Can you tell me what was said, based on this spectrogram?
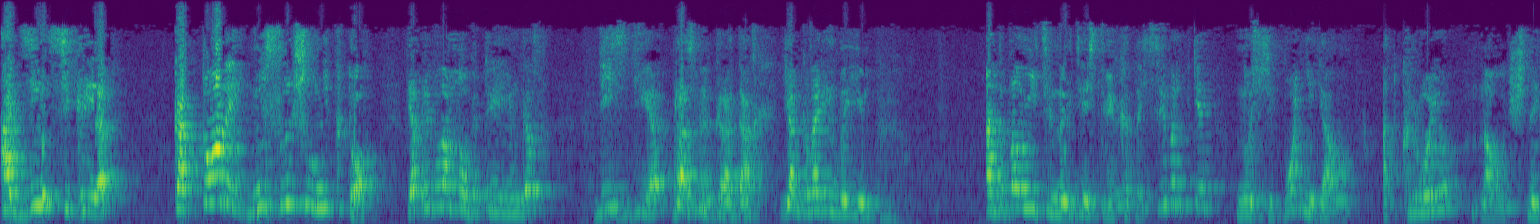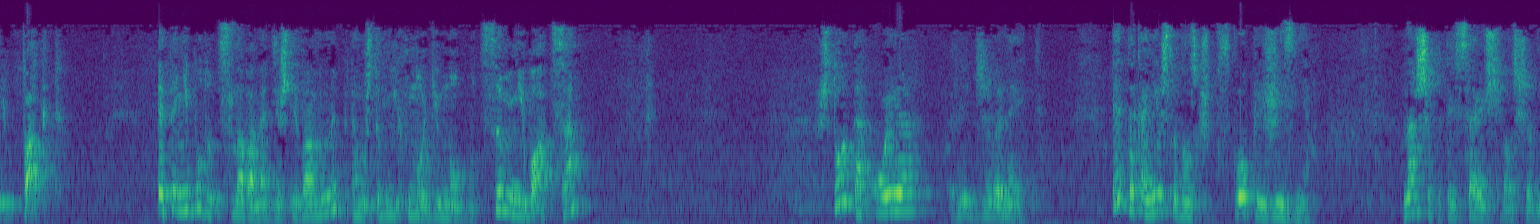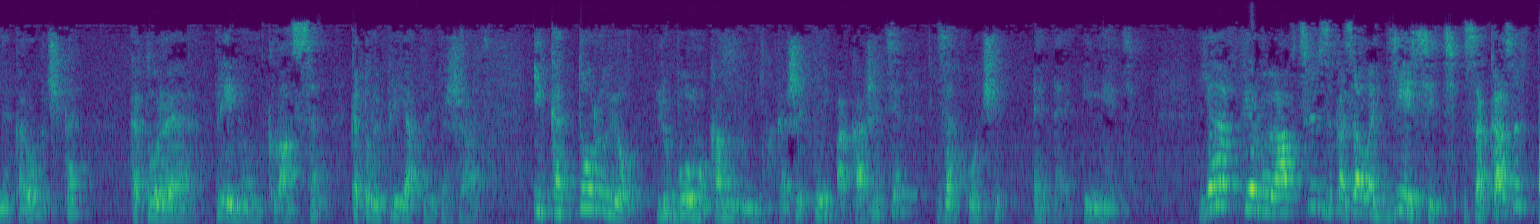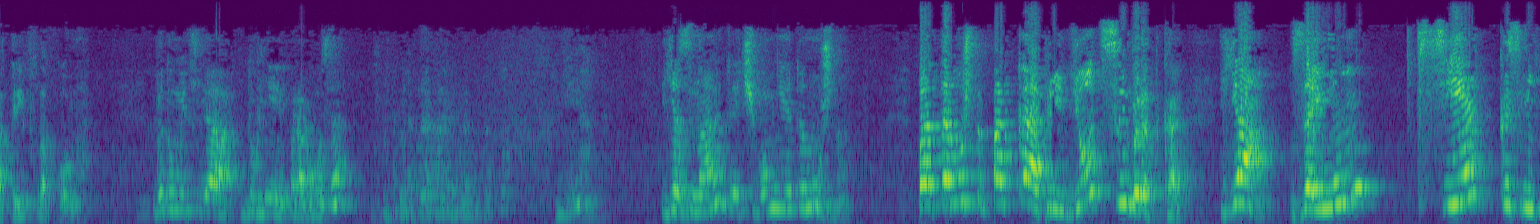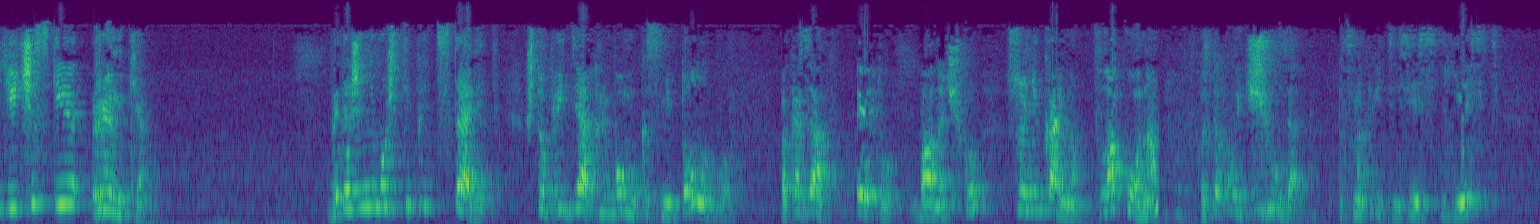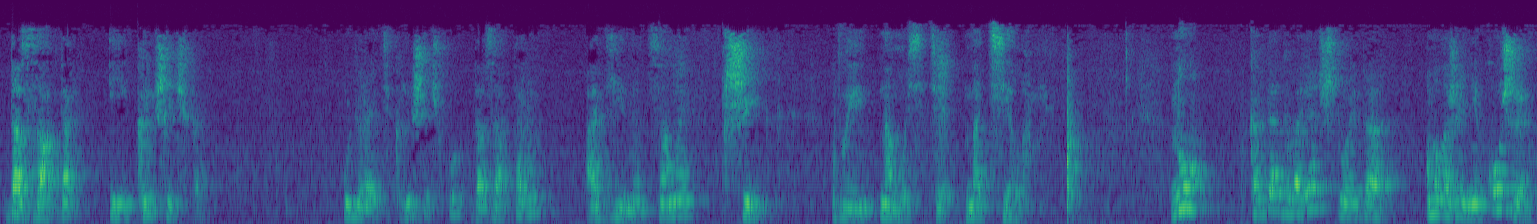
один секрет, который не слышал никто. Я провела много тренингов везде, в разных городах. Я говорила им о дополнительных действиях этой сыворотки, но сегодня я вам открою научный факт. Это не будут слова Надежды Ивановны, потому что в них многие могут сомневаться. Что такое Rejuvenate? Это, конечно, волшебство при жизни. Наша потрясающая волшебная коробочка, которая премиум класса, которую приятно держать, и которую любому, кому вы не покажете, не покажете захочет это иметь. Я в первую акцию заказала 10 заказов по 3 флакона. Вы думаете, я дурнее паровоза? Нет. Я знаю, для чего мне это нужно. Потому что пока придет сыворотка, я займу все косметические рынки. Вы даже не можете представить, что придя к любому косметологу, показав эту баночку с уникальным флаконом, вот такое чудо, посмотрите, здесь есть дозатор и крышечка. Убираете крышечку дозатором, один от самой пшик вы наносите на тело. Но когда говорят, что это омоложение кожи,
